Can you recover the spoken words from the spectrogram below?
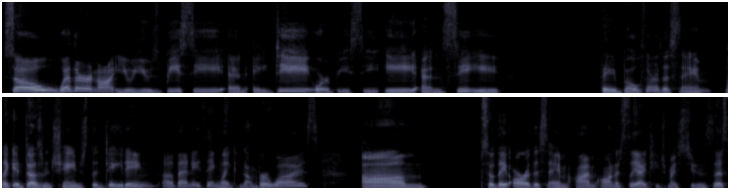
So whether or not you use BC and AD or BCE and CE, they both are the same. Like it doesn't change the dating of anything, like number wise. Um, so they are the same. I'm honestly, I teach my students this.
